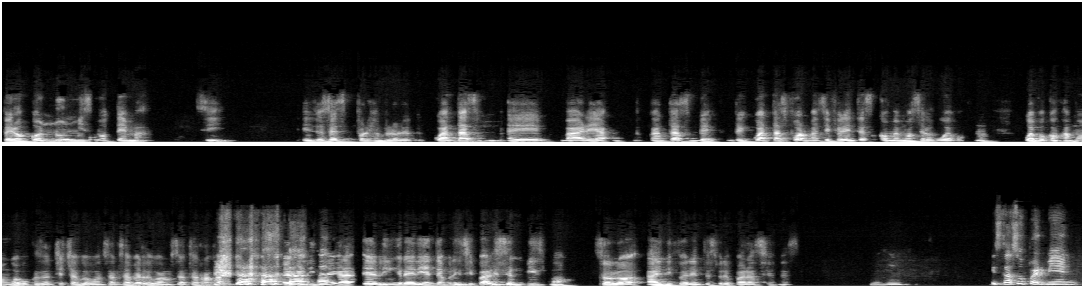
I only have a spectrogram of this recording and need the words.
pero con un mismo tema, ¿sí? Entonces, por ejemplo, ¿cuántas, eh, cuántas de cuántas formas diferentes comemos el huevo? Huevo con jamón, huevo con salchicha, huevo con salsa verde, huevo con salsa roja. el ingrediente principal es el mismo, solo hay diferentes preparaciones. Está súper bien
